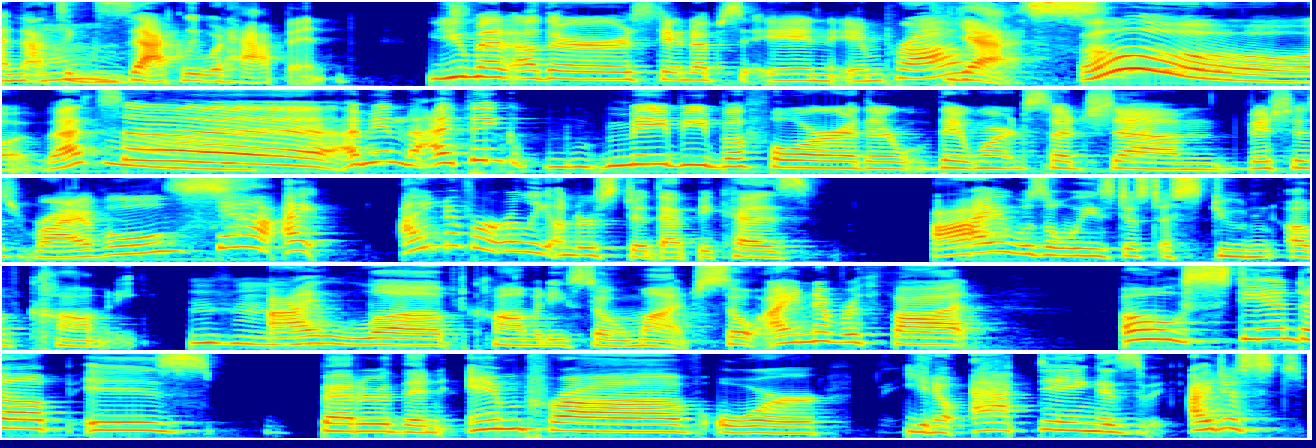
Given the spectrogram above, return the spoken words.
And that's Ah. exactly what happened. You met other stand-ups in improv? Yes. Oh, that's uh I mean, I think maybe before there they weren't such um vicious rivals. Yeah, I I never really understood that because I was always just a student of comedy. Mhm. I loved comedy so much. So I never thought, "Oh, stand up is better than improv or, you know, acting is I just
